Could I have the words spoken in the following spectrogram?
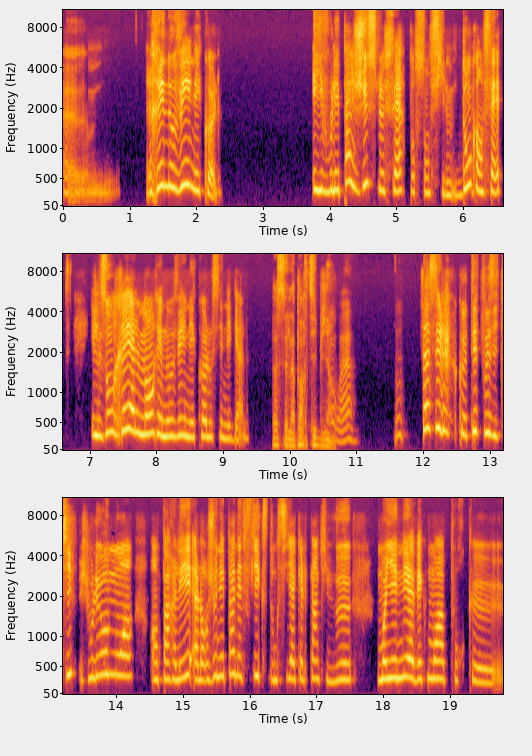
euh, rénover une école. Et il voulait pas juste le faire pour son film. Donc en fait, ils ont réellement rénové une école au Sénégal. Ça, c'est la partie bien. Oh, wow. Ça, c'est le côté positif. Je voulais au moins en parler. Alors, je n'ai pas Netflix, donc s'il y a quelqu'un qui veut moyenner avec moi pour que...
